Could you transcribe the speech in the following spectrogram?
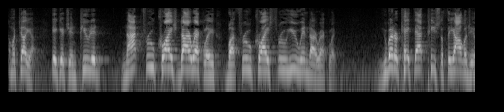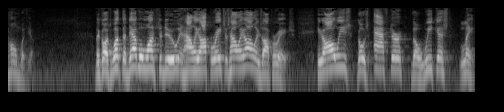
I'm going to tell you, it gets imputed not through Christ directly, but through Christ through you indirectly. You better take that piece of theology home with you. Because what the devil wants to do and how he operates is how he always operates. He always goes after the weakest link.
